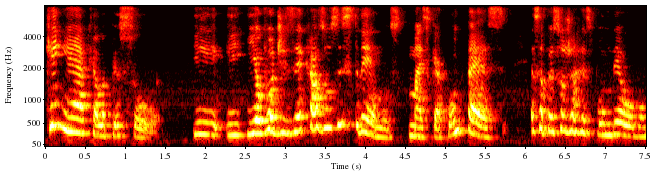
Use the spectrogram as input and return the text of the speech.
quem é aquela pessoa? E, e, e eu vou dizer casos extremos, mas que acontece. Essa pessoa já respondeu a algum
